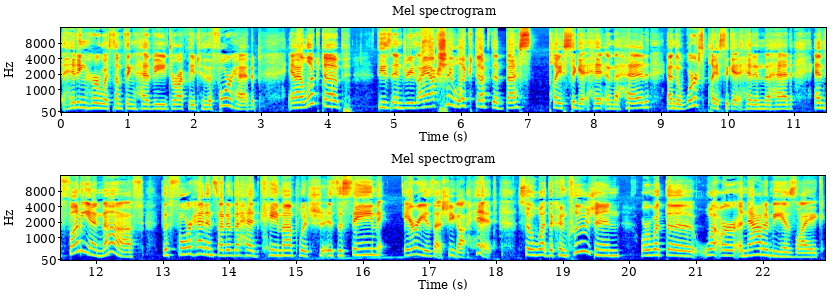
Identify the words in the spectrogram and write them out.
hitting her with something heavy directly to the forehead. And I looked up these injuries. I actually looked up the best place to get hit in the head and the worst place to get hit in the head. And funny enough, the forehead inside of the head came up, which is the same areas that she got hit. So what the conclusion or what the what our anatomy is like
